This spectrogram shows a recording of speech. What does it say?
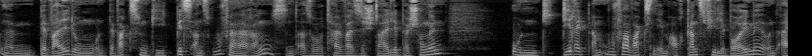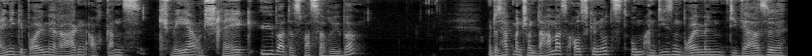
ähm, Bewaldung und Bewachsung geht bis ans Ufer heran. Es sind also teilweise steile Böschungen. Und direkt am Ufer wachsen eben auch ganz viele Bäume und einige Bäume ragen auch ganz quer und schräg über das Wasser rüber. Und das hat man schon damals ausgenutzt, um an diesen Bäumen diverse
